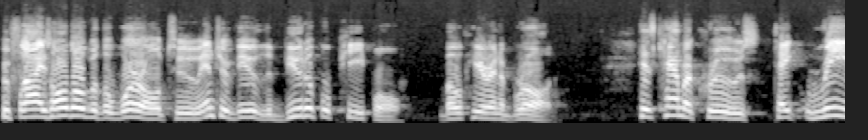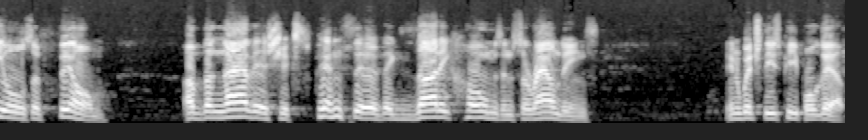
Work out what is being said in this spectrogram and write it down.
who flies all over the world to interview the beautiful people, both here and abroad. His camera crews take reels of film of the lavish, expensive, exotic homes and surroundings in which these people live.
